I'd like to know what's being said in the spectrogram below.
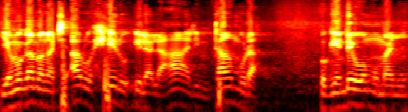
yamugamba nga ti aruhiru ila lalim tambula ogende ewomumanyi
